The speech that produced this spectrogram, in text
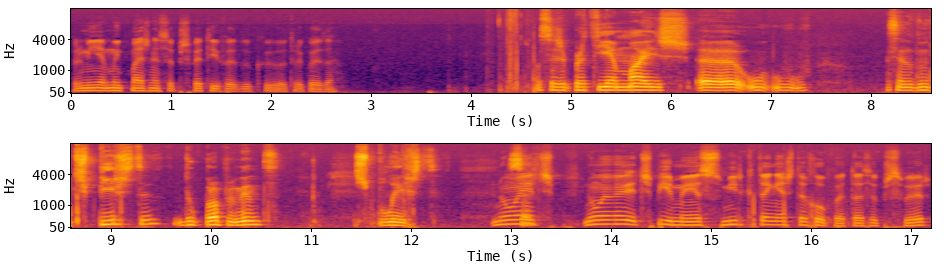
para mim é muito mais nessa perspectiva do que outra coisa. Ou seja, para ti é mais uh, o, o, a cena do despir-te do que propriamente expelir-te. Não, é, não é despir-me, é assumir que tenho esta roupa, estás a perceber?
